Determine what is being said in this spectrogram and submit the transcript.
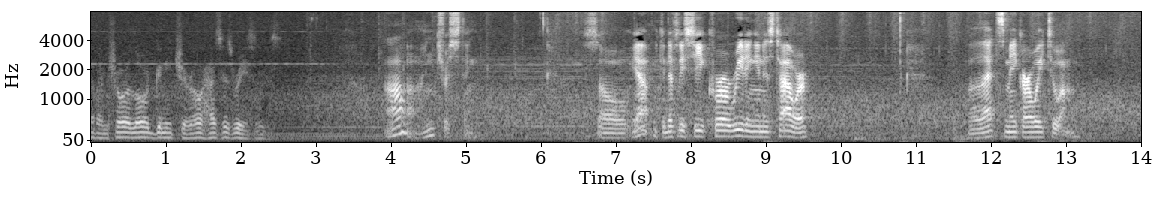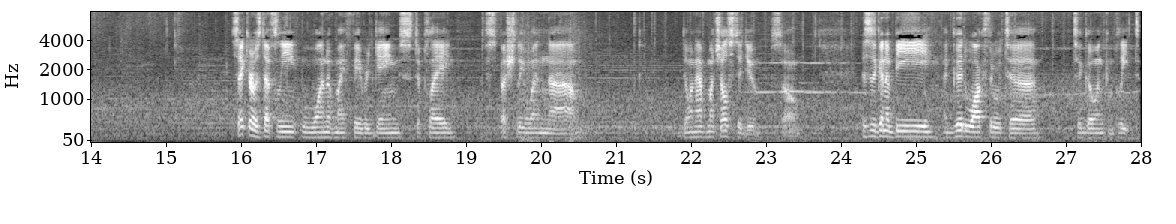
But I'm sure Lord Genichiro has his reasons. Ah, interesting. So, yeah, you can definitely see Kuro reading in his tower. Let's make our way to him. Sekiro is definitely one of my favorite games to play, especially when um, don't have much else to do. So, this is gonna be a good walkthrough to to go and complete.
